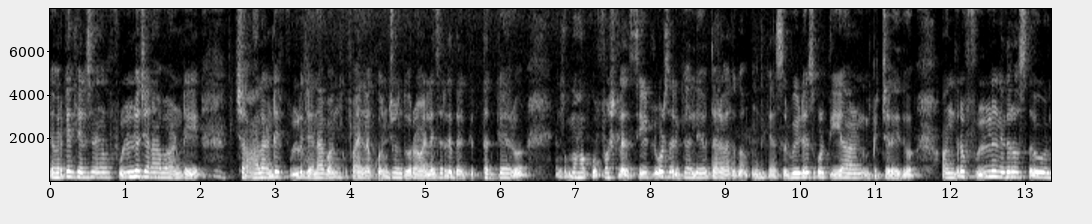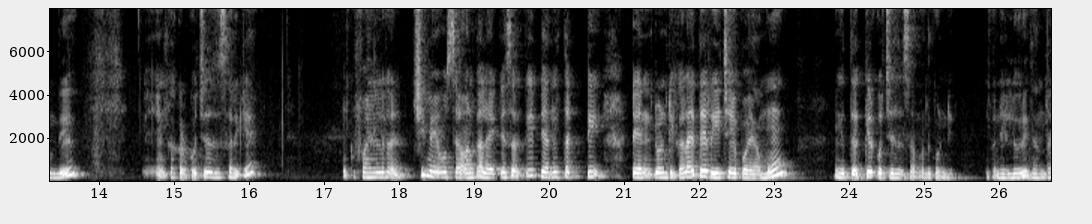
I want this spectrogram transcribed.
ఎవరికైనా తెలిసింది కదా ఫుల్ జనాభా అండి. చాలా అంటే ఫుల్ జనాభా. ఇంకా ఫైనల్ కొంచెం దూరం వెళ్ళేసరికి దగ్గ తగ్గారు. ఇంకా మాకు ఫస్ట్లో సీట్లు కూడా సరిగ్గా లేవు. తర్వాత అందుకే అసలు వీడియోస్ కూడా తీయాలనిపించలేదు. అందులో ఫుల్ నిద్ర వస్తూ ఉంది. ఇంకా అక్కడికి వచ్చేసరికి ఇంకా ఫైనల్గా వచ్చి మేము సెవెన్ కల్లా ఎక్కేసరికి టెన్ థర్టీ టెన్ ట్వంటీ కల్లా అయితే రీచ్ అయిపోయాము. ఇంక దగ్గరికి వచ్చేసేసాము అందుకోండి ఇంకా నెల్లూరు ఇదంతా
